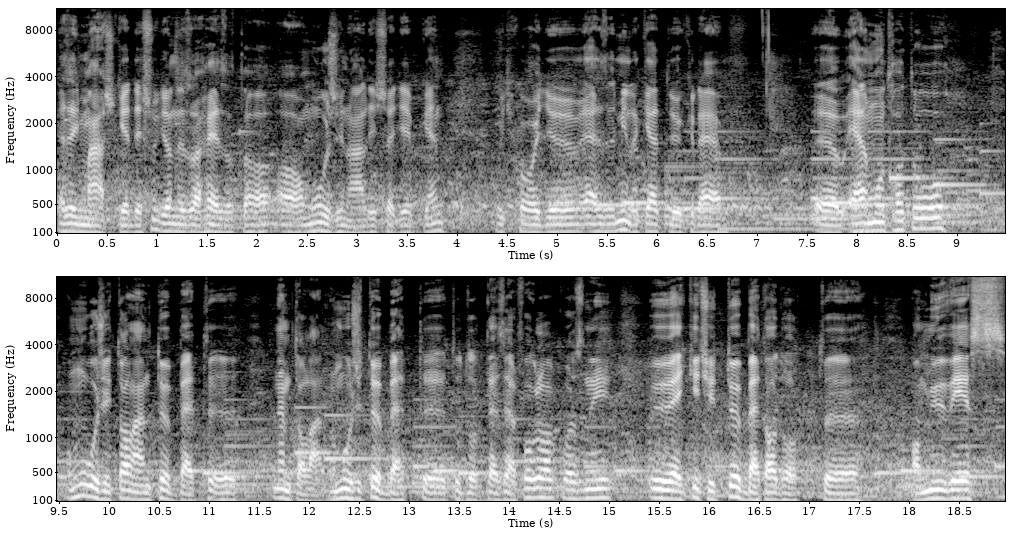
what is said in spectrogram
ez egy más kérdés. Ugyanez a helyzet a, a Mózsinál is egyébként, úgyhogy ez mind a kettőkre elmondható. A Mózsi talán többet, nem talán, a Mózsi többet tudott ezzel foglalkozni, ő egy kicsit többet adott a művész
